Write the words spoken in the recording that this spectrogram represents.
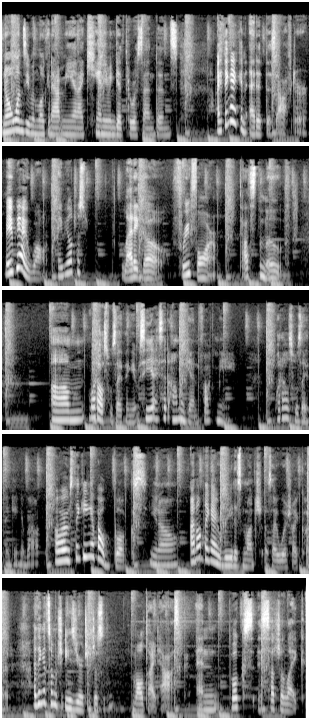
no one's even looking at me and I can't even get through a sentence. I think I can edit this after. Maybe I won't. Maybe I'll just let it go. Free form. That's the move. Um, what else was I thinking? See, I said um again. Fuck me what else was I thinking about? Oh, I was thinking about books, you know? I don't think I read as much as I wish I could. I think it's so much easier to just multitask. And books is such a like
